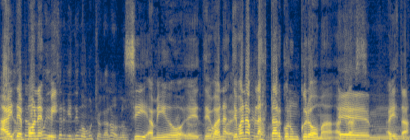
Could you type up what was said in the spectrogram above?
Ahí te atrás, pone muy mi- y tengo mucho calor, Lu. Sí, amigo, eh, te, ¿Cómo van a, va, te eh? van a Ahí aplastar con un croma atrás. Em, Ahí está.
